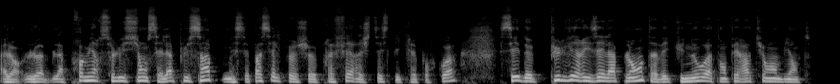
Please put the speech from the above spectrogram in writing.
Alors, la première solution, c'est la plus simple, mais c'est pas celle que je préfère et je t'expliquerai pourquoi. C'est de pulvériser la plante avec une eau à température ambiante.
